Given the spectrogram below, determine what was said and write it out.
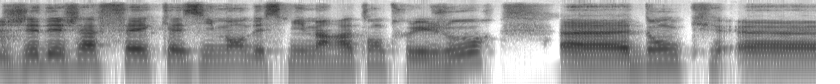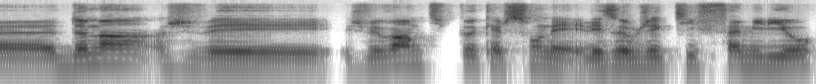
j'ai déjà fait quasiment des semi-marathons tous les jours. Euh, donc, euh, demain, je vais, je vais voir un petit peu quels sont les, objectifs familiaux.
